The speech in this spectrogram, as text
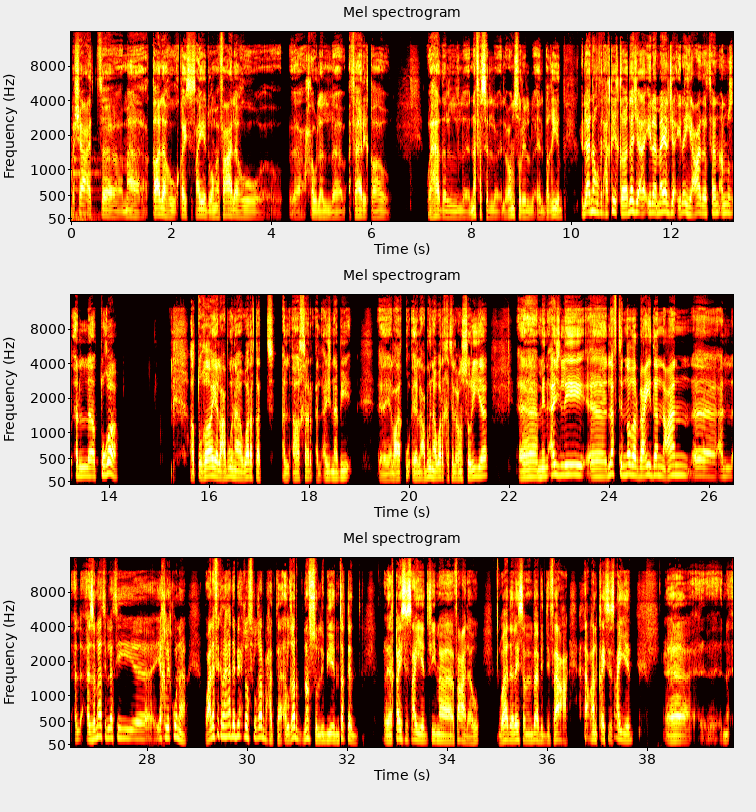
بشاعة ما قاله قيس سعيد وما فعله حول الأفارقة وهذا النفس العنصري البغيض إلا أنه في الحقيقة لجأ إلى ما يلجأ إليه عادة الطغاة. الطغاة يلعبون ورقة الآخر الأجنبي يلعبون ورقة العنصرية آه، من أجل آه، لفت النظر بعيدا عن آه، الأزمات التي يخلقونها. وعلى فكرة هذا بيحدث في الغرب حتى. الغرب نفسه اللي بينتقد قيس سعيد فيما فعله وهذا ليس من باب الدفاع عن قيس سعيد.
